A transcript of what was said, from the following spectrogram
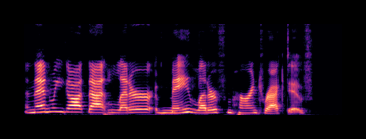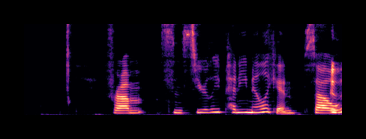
and then we got that letter, May letter from her interactive from sincerely Penny Milliken. So,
